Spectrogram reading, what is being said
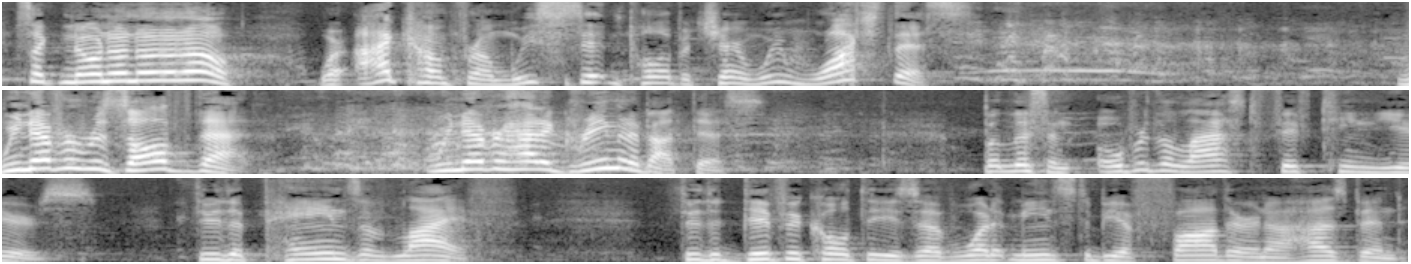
It's like, no, no, no, no, no. Where I come from, we sit and pull up a chair and we watch this. We never resolved that. We never had agreement about this. But listen, over the last 15 years, through the pains of life, through the difficulties of what it means to be a father and a husband,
